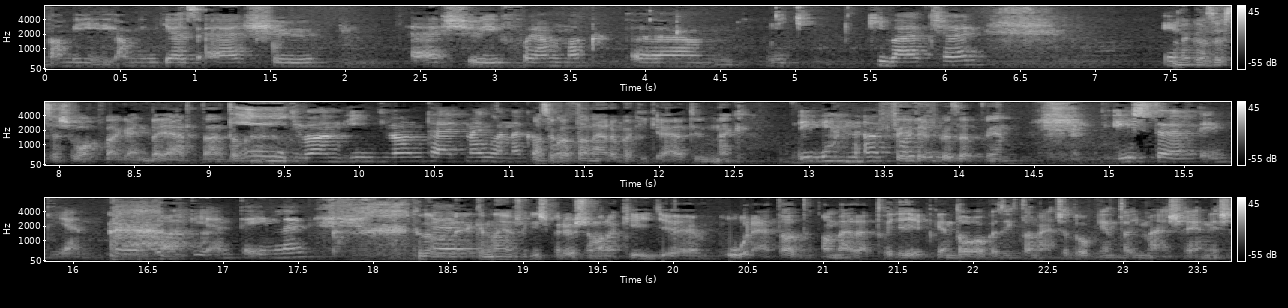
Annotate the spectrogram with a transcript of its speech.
ami, ami ugye az első, első évfolyamnak um, így kiváltság. Én Meg az összes vakvágányt bejártál. Így van, így van, tehát megvannak Azok a, a tanárok, akik eltűnnek. Igen. A Fél év közepén. És történt ilyen, történt ilyen tényleg. Tudom, uh, nekem nagyon sok ismerősöm van, aki így órát ad, amellett, hogy egyébként dolgozik tanácsadóként, vagy más helyen, és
